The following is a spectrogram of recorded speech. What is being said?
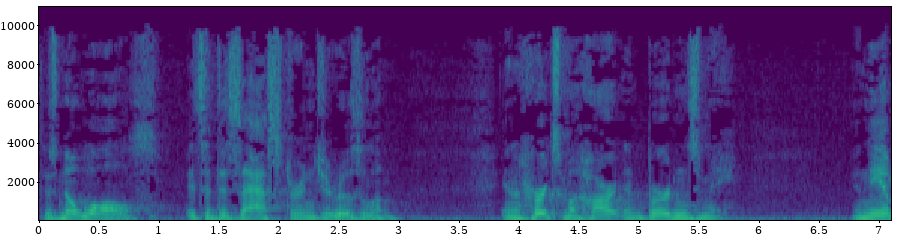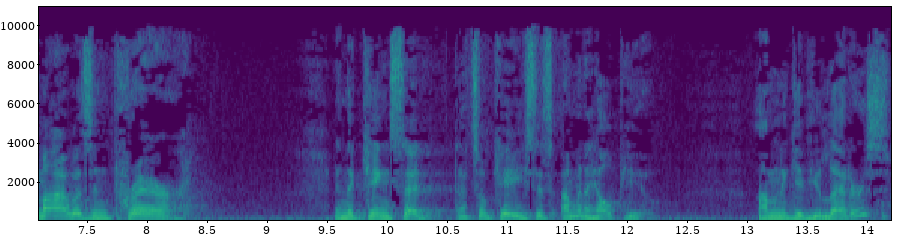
There's no walls. It's a disaster in Jerusalem. And it hurts my heart and it burdens me. And Nehemiah was in prayer. And the king said, That's okay. He says, I'm going to help you. I'm going to give you letters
